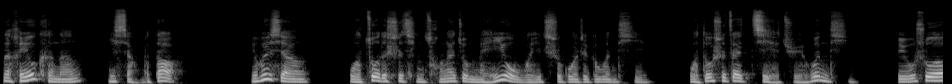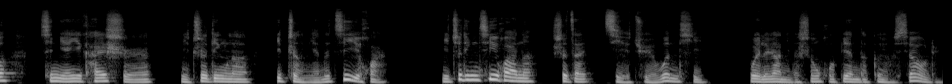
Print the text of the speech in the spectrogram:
那很有可能你想不到，你会想，我做的事情从来就没有维持过这个问题，我都是在解决问题。比如说，新年一开始，你制定了一整年的计划，你制定计划呢，是在解决问题，为了让你的生活变得更有效率。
